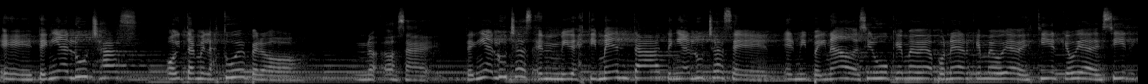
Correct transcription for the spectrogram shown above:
eh, tenía luchas, hoy también las tuve, pero, no, o sea, tenía luchas en mi vestimenta, tenía luchas en, en mi peinado, decir, uh, ¿qué me voy a poner? ¿Qué me voy a vestir? ¿Qué voy a decir?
